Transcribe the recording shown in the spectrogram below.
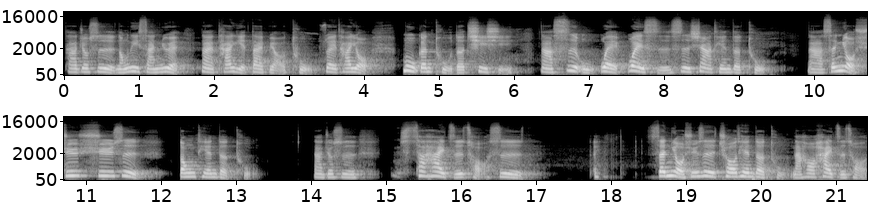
它就是农历三月，那它也代表土，所以它有木跟土的气息。那四五未未时是夏天的土，那申酉戌戌是冬天的土，那就是。亥亥子丑是，哎，申酉戌是秋天的土，然后亥子丑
